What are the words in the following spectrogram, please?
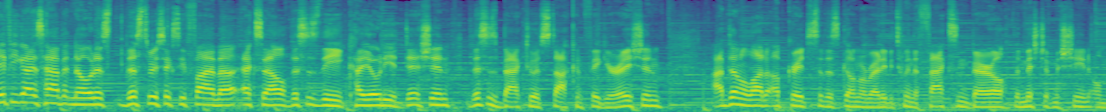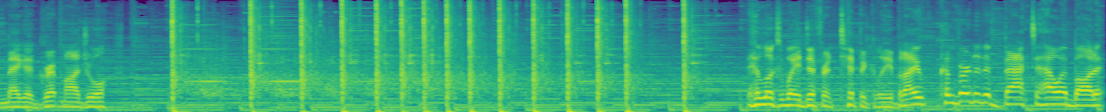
if you guys haven't noticed, this 365 XL, this is the Coyote Edition. This is back to its stock configuration. I've done a lot of upgrades to this gun already between the Faxon barrel, the Mischief Machine Omega grip module, It looks way different typically, but I converted it back to how I bought it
